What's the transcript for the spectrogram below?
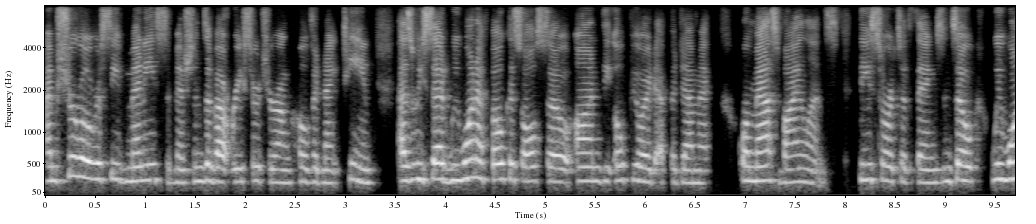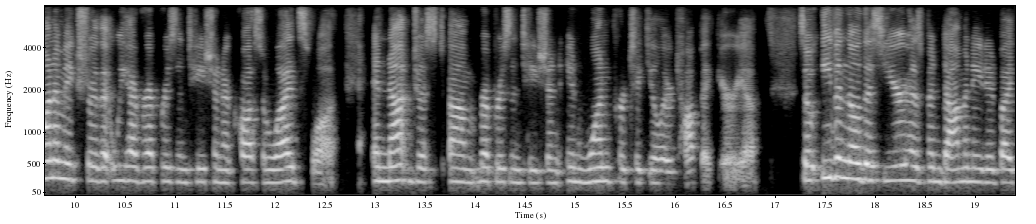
I'm sure we'll receive many submissions about research around COVID-19. As we said, we wanna focus also on the opioid epidemic or mass violence, these sorts of things. And so we wanna make sure that we have representation across a wide swath and not just um, representation in one particular topic area. So even though this year has been dominated by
